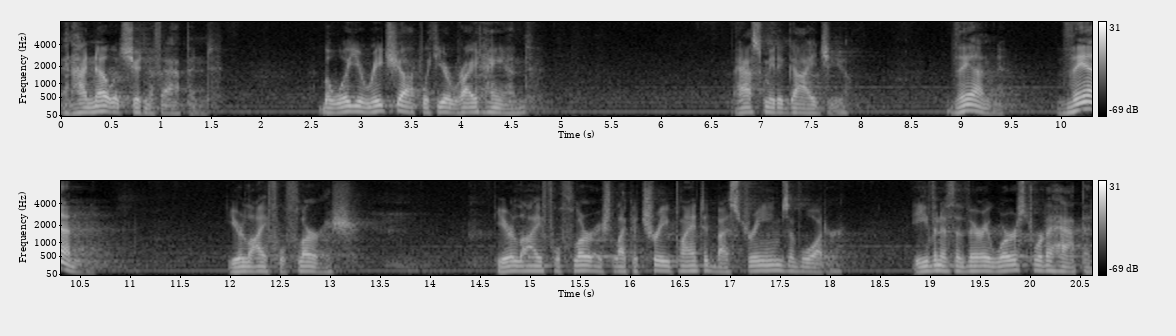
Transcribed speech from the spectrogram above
and I know it shouldn't have happened, but will you reach up with your right hand, ask me to guide you? Then, then, your life will flourish. Your life will flourish like a tree planted by streams of water, even if the very worst were to happen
